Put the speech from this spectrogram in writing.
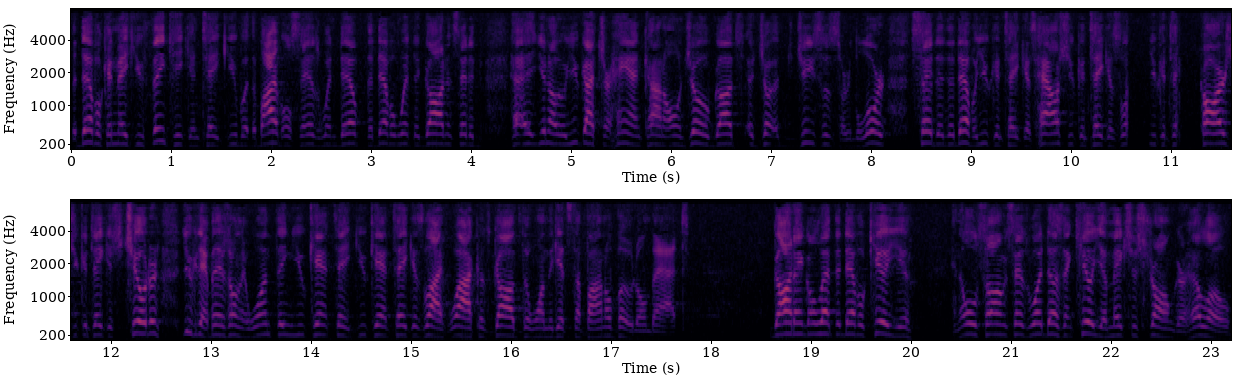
The devil can make you think he can take you, but the Bible says when dev- the devil went to God and said, hey, you know, you got your hand kind of on Job, God, uh, Jesus or the Lord said to the devil, you can take his house, you can take his life, you can take cars, you can take his children, you can take, but there's only one thing you can't take. You can't take his life. Why? Because God's the one that gets the final vote on that. God ain't to let the devil kill you. And the old song says, what doesn't kill you makes you stronger. Hello.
